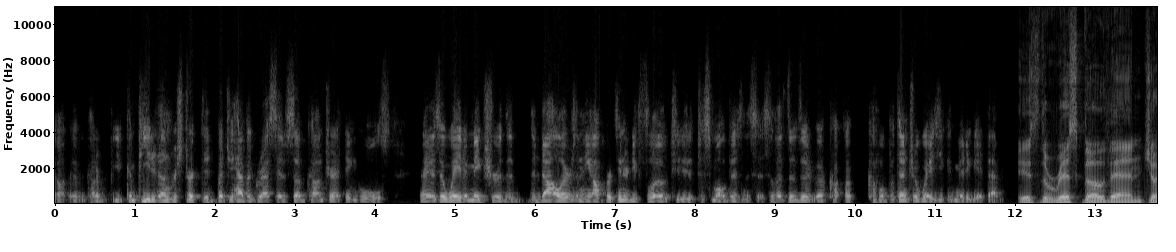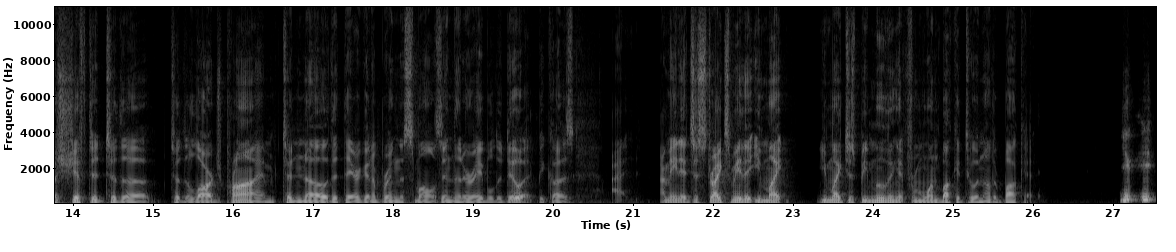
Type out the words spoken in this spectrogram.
uh, kind of you competed unrestricted, but you have aggressive subcontracting goals right, as a way to make sure that the dollars and the opportunity flow to to small businesses. So that's, a, a, a couple potential ways you can mitigate that. Is the risk though then just shifted to the to the large prime to know that they're going to bring the smalls in that are able to do it? Because I, mean, it just strikes me that you might you might just be moving it from one bucket to another bucket. You, it,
